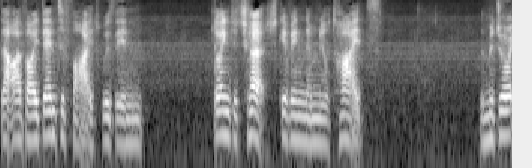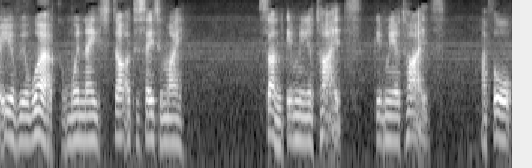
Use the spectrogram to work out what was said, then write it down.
that I've identified within going to church, giving them your tithes the majority of your work. And when they started to say to my son, give me your tithes, give me your tithes, I thought,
